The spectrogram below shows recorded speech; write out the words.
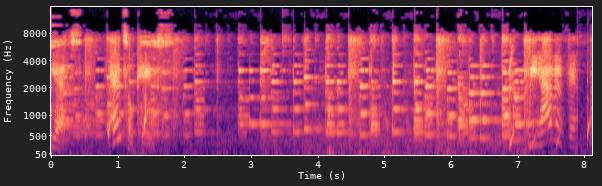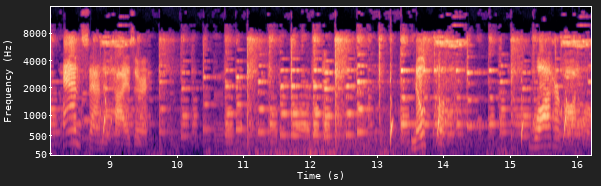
Yes, pencil case. Sanitizer. Notebook. Water bottle.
